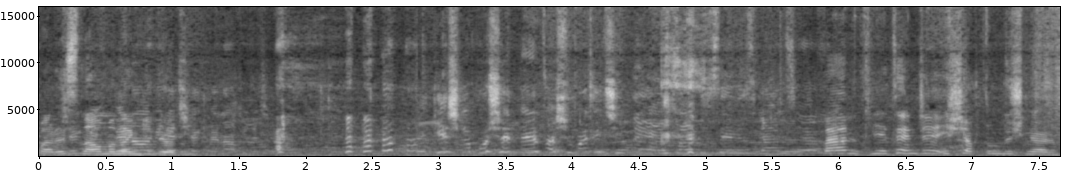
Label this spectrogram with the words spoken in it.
Parasını almadan gidiyordum. Keşke poşetleri taşımak için de Gamze. Ben yeterince iş yaptığımı düşünüyorum.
